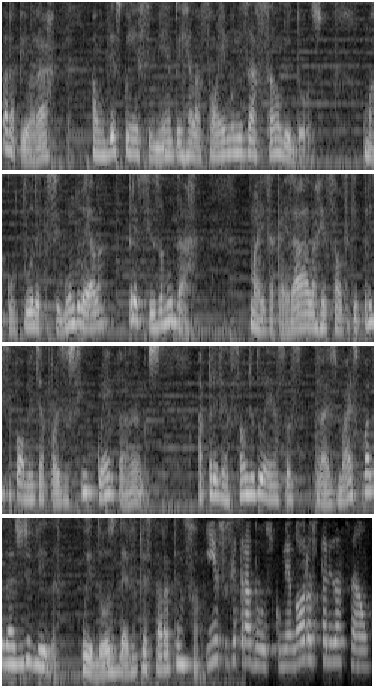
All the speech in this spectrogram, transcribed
Para piorar, há um desconhecimento em relação à imunização do idoso, uma cultura que, segundo ela, precisa mudar. Mas a Cairala ressalta que, principalmente após os 50 anos, a prevenção de doenças traz mais qualidade de vida o idoso deve prestar atenção. Isso se traduz com menor hospitalização,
